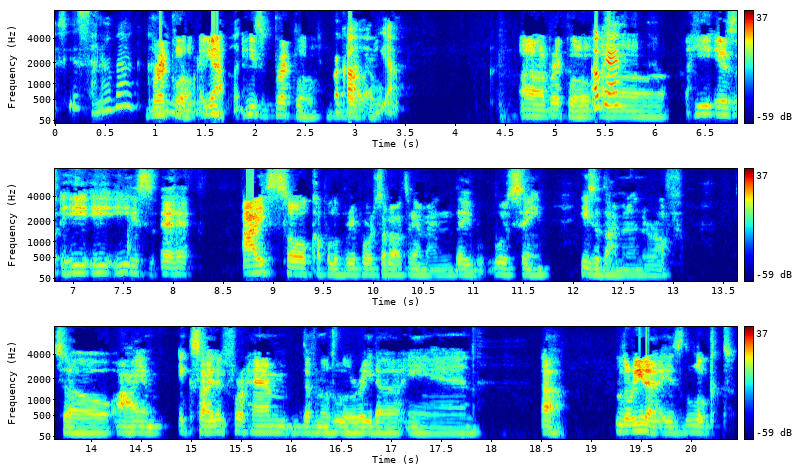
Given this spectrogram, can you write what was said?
is he a center back? Bricklow, yeah, he's Bricklow. Bricklow, yeah. Uh, Bricklow. Okay. Uh, he is he he he's. Uh, I saw a couple of reports about him, and they were saying he's a diamond in the rough. So I am excited for him. Definitely Lodeiro and uh, Lodeiro is looked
